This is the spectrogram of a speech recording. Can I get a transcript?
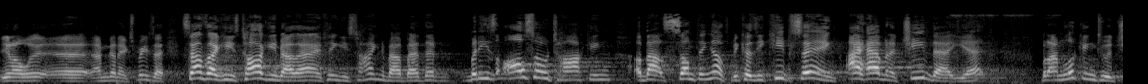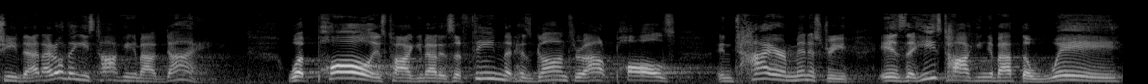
you know, uh, I'm going to experience that. Sounds like he's talking about that. I think he's talking about that. But he's also talking about something else because he keeps saying, I haven't achieved that yet, but I'm looking to achieve that. I don't think he's talking about dying. What Paul is talking about is a theme that has gone throughout Paul's entire ministry is that he's talking about the way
